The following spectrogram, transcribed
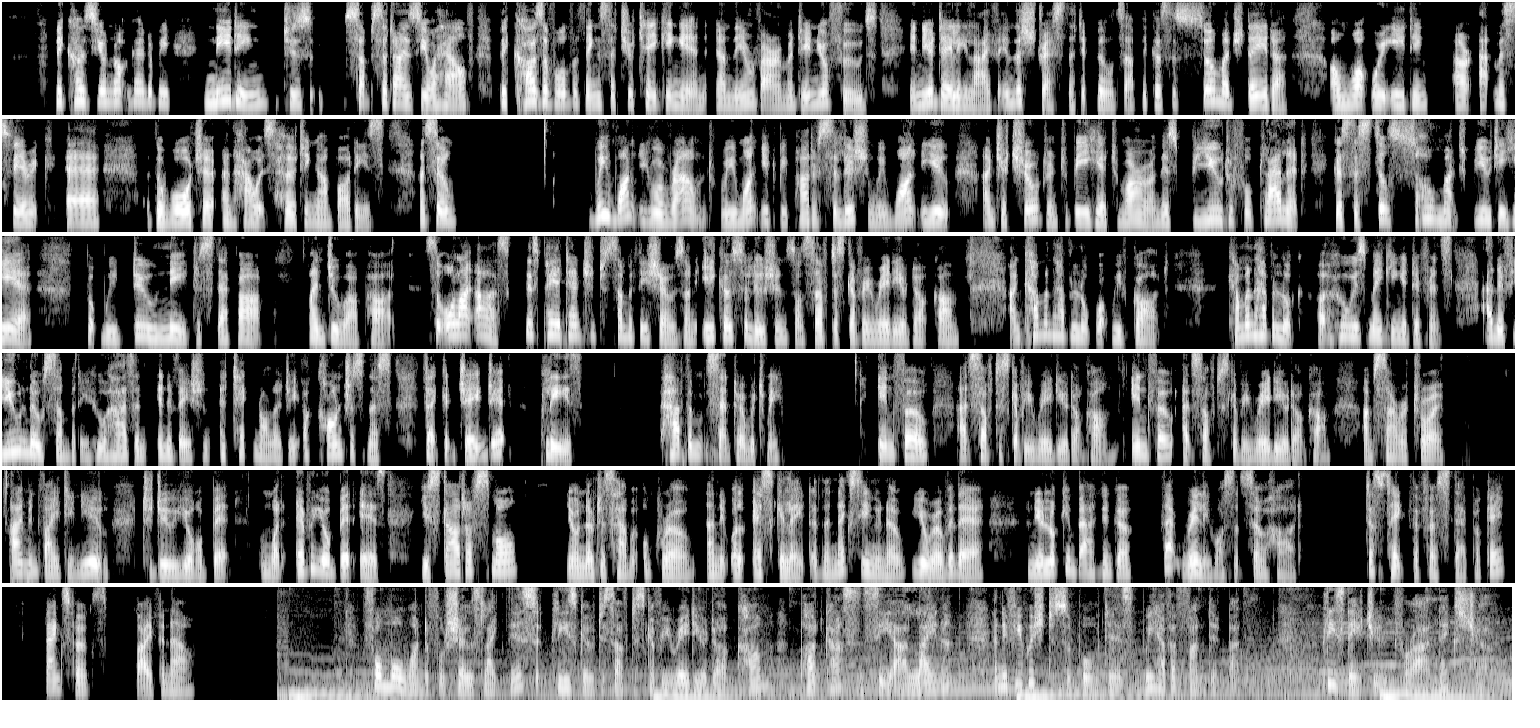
because you're not going to be needing to subsidize your health because of all the things that you're taking in and the environment in your foods in your daily life in the stress that it builds up because there's so much data on what we're eating our atmospheric air the water and how it's hurting our bodies and so we want you around. We want you to be part of solution. We want you and your children to be here tomorrow on this beautiful planet because there's still so much beauty here. But we do need to step up and do our part. So all I ask is pay attention to some of these shows on Eco Solutions on selfdiscoveryradio.com and come and have a look what we've got. Come and have a look at who is making a difference. And if you know somebody who has an innovation, a technology, a consciousness that can change it, please have them sent over to me info at selfdiscoveryradio.com info at selfdiscoveryradio.com i'm sarah troy I'm inviting you to do your bit. And whatever your bit is, you start off small, you'll notice how it will grow and it will escalate. And the next thing you know, you're over there and you're looking back and go, that really wasn't so hard. Just take the first step, okay? Thanks, folks. Bye for now. For more wonderful shows like this, please go to selfdiscoveryradio.com, podcasts, and see our lineup. And if you wish to support us, we have a funded button. Please stay tuned for our next show.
